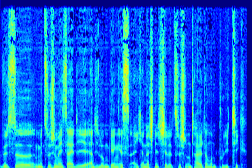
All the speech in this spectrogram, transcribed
Würdest du mir zustimmen, wenn ich sage, die Antilopengang ist eigentlich an der Schnittstelle zwischen Unterhaltung und Politik?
